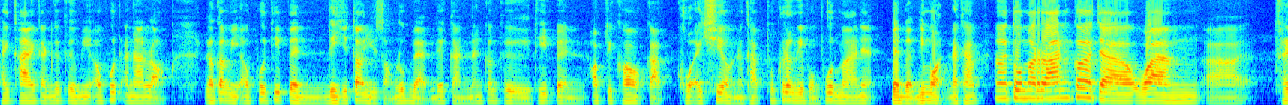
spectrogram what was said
คล้ายๆกันก็คือมี output analog แล้วก็มี output ที่เป็นดิจิตอลอยู่ 2 รูปแบบด้วยกัน นั่นก็คือที่เป็น optical กับ coaxial นะครับ ทุกเครื่องที่ผมพูดมาเนี่ยเป็นแบบนี้หมดนะครับตัวมาร้านก็จะวางเทร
